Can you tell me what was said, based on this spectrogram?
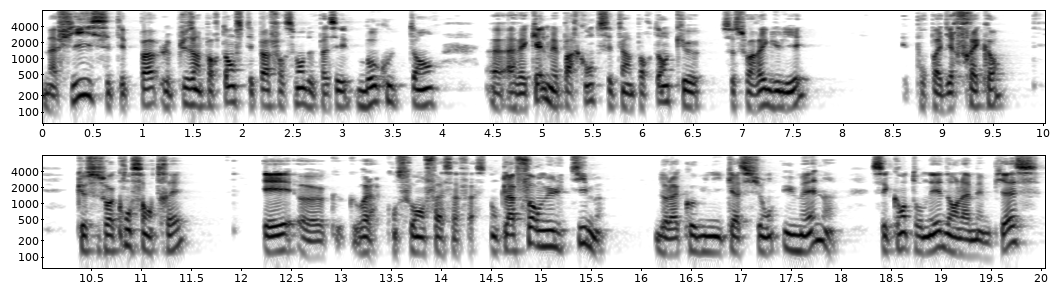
ma fille, c'était pas le plus important, c'était pas forcément de passer beaucoup de temps euh, avec elle, mais par contre, c'était important que ce soit régulier, pour pas dire fréquent, que ce soit concentré et euh, voilà qu'on soit en face à face. Donc la forme ultime de la communication humaine, c'est quand on est dans la même pièce,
